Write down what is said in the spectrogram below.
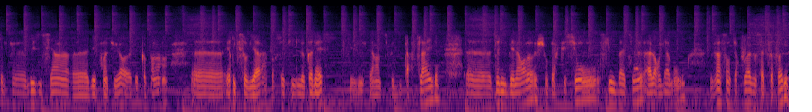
quelques musiciens euh, des pointures, euh, des copains. Eric Sovia, pour ceux qui le connaissent, faire un petit peu de guitare slide. Denis Benaroche aux percussions, Slim Batteux à l'orgamon, Vincent Turpoise au saxophone.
